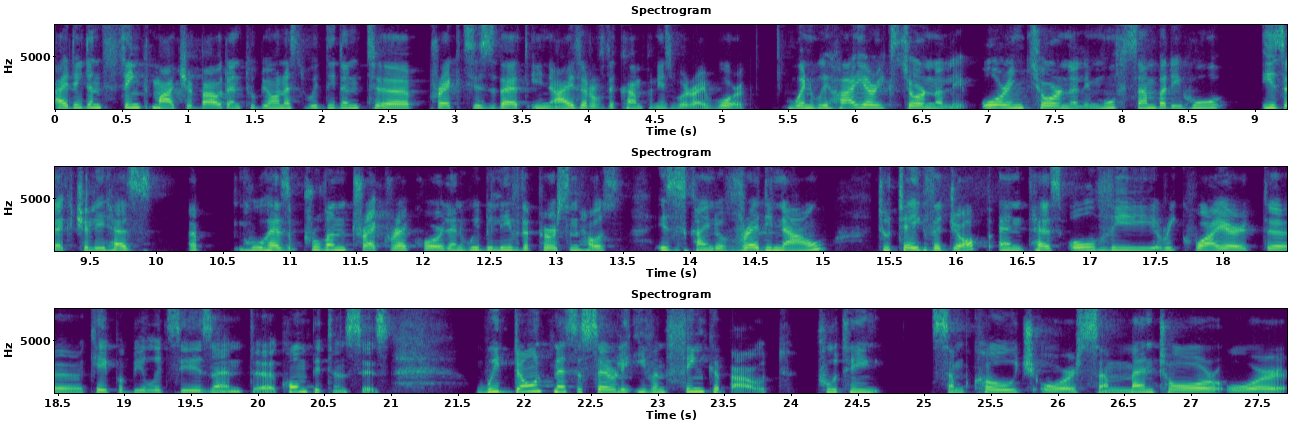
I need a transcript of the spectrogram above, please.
I didn't think much about, and to be honest, we didn't uh, practice that in either of the companies where I work. When we hire externally or internally, move somebody who is actually has a, who has a proven track record and we believe the person has is kind of ready now to take the job and has all the required uh, capabilities and uh, competencies. We don't necessarily even think about putting some coach or some mentor or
